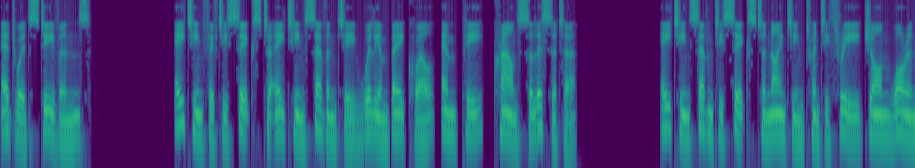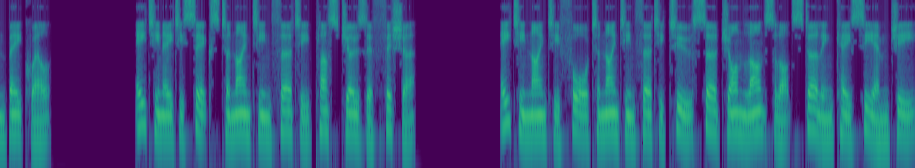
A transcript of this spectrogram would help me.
Edward Stevens 1856 to 1870 William Bakewell, MP, Crown Solicitor. 1876 to 1923 John Warren Bakewell. 1886 to 1930 plus Joseph Fisher. 1894 to 1932 Sir John Lancelot Stirling KCMG,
